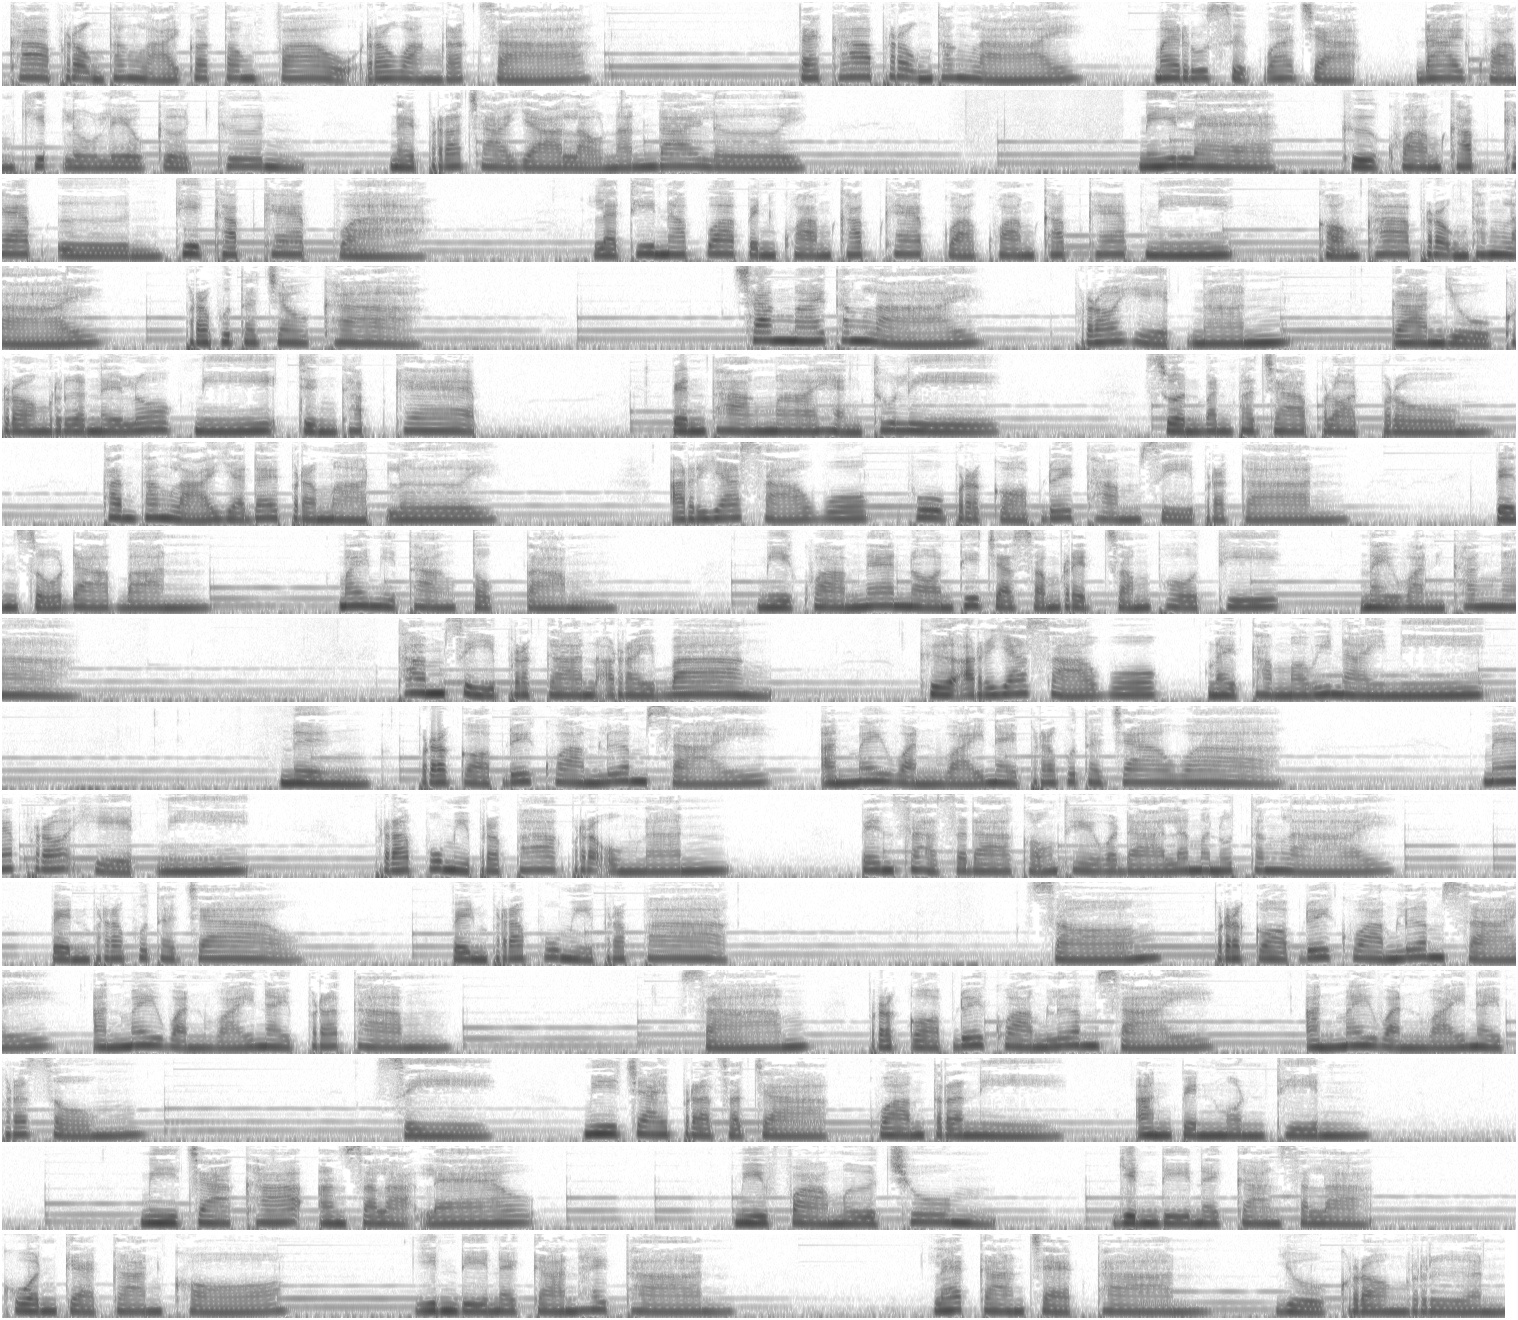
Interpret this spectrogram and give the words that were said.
ข้าพระองค์ทั้งหลายก็ต้องเฝ้าระวังรักษา แต่ข้าพระองค์ทั้งหลายไม่รู้สึกว่าจะได้ความคิดเร็วๆเกิดขึ้น ในพระชายาเหล่านั้นได้เลย นี้แลคือความคับแคบอื่นที่คับแคบกว่า และที่นับว่าเป็นความคับแคบกว่าความคับแคบนี้ ของข้าพระองค์ทั้งหลาย พระพุทธเจ้าข้าช่างไม้ทั้งหลาย เพราะเหตุนั้น การอยู่ครองเรือนในโลกนี้จึงคับแคบ เป็นทางมาแห่งทุลี ส่วนบรรพชาปลอดโปรง่งท่านทั้งหลายอย่าได้ประมาทเลย อริยสาวกผู้ประกอบด้วยธรรมสี่ประการ เป็นโสดาบัน ไม่มีทางตกต่ำ มีความแน่นอนที่จะสำเร็จสัมโพธิในวันข้างหน้าธรรมสี่ประการอะไรบ้าง คืออริยสาวก ในธรรมวินัยนี้หนึ่งประกอบด้วยความเลื่อมใส อันไม่หวั่นไหวในพระพุทธเจ้าว่า แม้เพราะเหตุนี้ พระผู้มีพระภาคพระองค์นั้น เป็นศาสดาของเทวดาและมนุษย์ทั้งหลาย เป็นพระพุทธเจ้า เป็นพระผู้มีพระภาค 2. ประกอบด้วยความเลื่อมใส อันไม่หวั่นไหวในพระธรรม 3. ประกอบด้วยความเลื่อมใส อันไม่หวั่นไหวในพระสงฆ์ 4. มีใจปราศจากความตรณีอันเป็นมนทิน มีจาคะอันสละแล้ว มีฝ่ามือชุ่ม ยินดีในการสละ ควรแก่การขอ ยินดีในการให้ทาน และการแจกทานอยู่ครองเรือน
